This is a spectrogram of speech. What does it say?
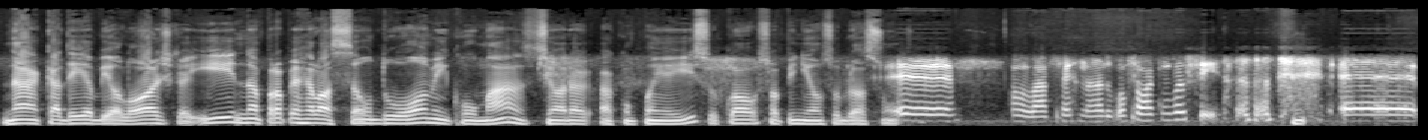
na cadeia biológica e na própria relação do homem com o mar? A senhora acompanha isso? Qual a sua opinião sobre o assunto? É... Olá, Fernando, vou falar com você. é,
